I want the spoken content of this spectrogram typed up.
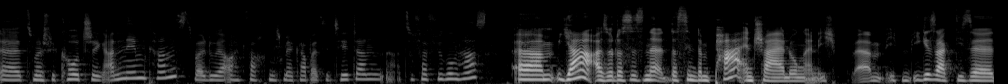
äh, zum Beispiel Coaching annehmen kannst, weil du ja auch einfach nicht mehr Kapazität dann zur Verfügung hast? Ähm, ja, also das, ist eine, das sind ein paar Entscheidungen. Ich, ähm, ich wie gesagt, diese,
